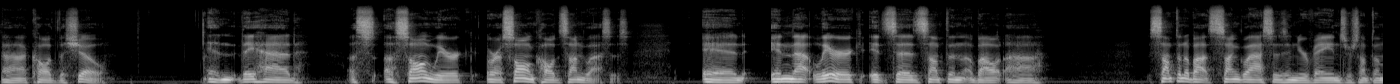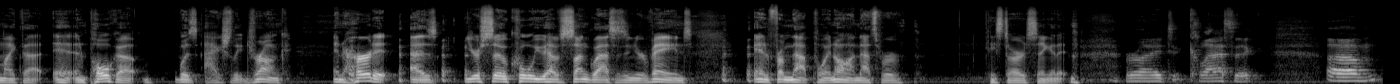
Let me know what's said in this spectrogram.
uh, called The Show, and they had a song lyric or a song called Sunglasses, and in that lyric it says something about uh, something about sunglasses in your veins or something like that. And, and Polka was actually drunk and heard it as "You're so cool, you have sunglasses in your veins," and from that point on, that's where he started singing it. Right, classic. Um,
